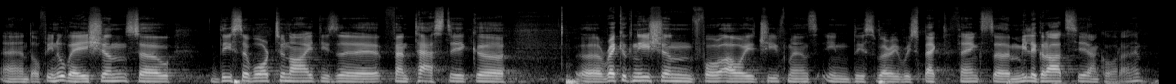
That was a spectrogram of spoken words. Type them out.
and of innovation. So this award tonight is a fantastic uh, uh, recognition for our achievements in this very respect. Thanks, uh, mille grazie ancora. Eh?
